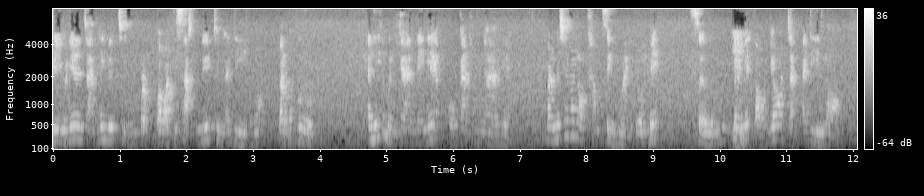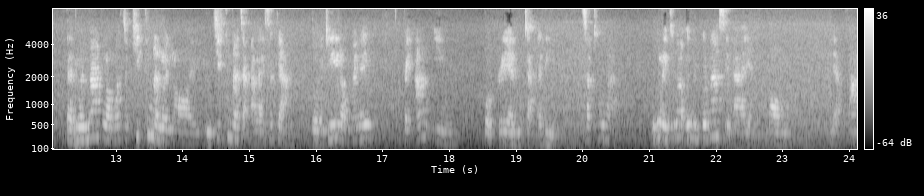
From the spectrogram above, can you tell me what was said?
รีวิวเนี่ยอาจารย์ให้นึกถึงประประวัติศาสตร์นึกถึงอดีตเนาะบรรพบุรุษ อันนี้ก็เหมือนกันในแง่ของการทำงานเนี่ย มันไม่ใช่ว่าเราทำสิ่งใหม่โดยไม่เสริมโดยไม่ต่อยอดจากอดีตหรอก แต่โดยมากเรามักจะคิดขึ้นมาลอยๆ หรือคิดขึ้นมาจากอะไรสักอย่าง โดยที่เราไม่ได้ไปอ้างอิงบทเรียนจากอดีตสักเท่าไหร่ ก็เลยคิดว่าเออมันก็น่าเสียดายอยากมองอยากฟัง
